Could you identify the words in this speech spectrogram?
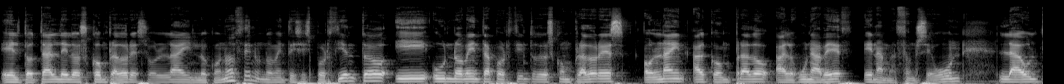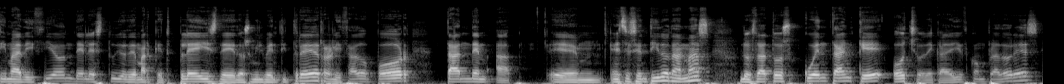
el total de los compradores online lo conocen, un 96%, y un 90% de los compradores online han comprado alguna vez en Amazon, según la última edición del estudio de marketplace de 2023 realizado por Tandem App. Em, en este sentido, además, los datos cuentan que 8 de cada 10 compradores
